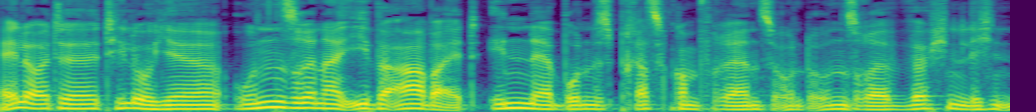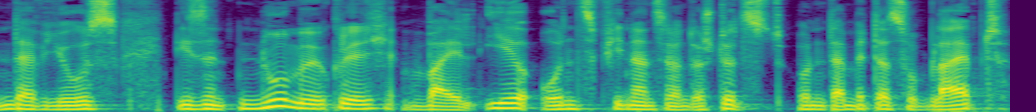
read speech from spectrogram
Hey Leute, Thilo hier. Unsere naive Arbeit in der Bundespressekonferenz und unsere wöchentlichen Interviews, die sind nur möglich, weil ihr uns finanziell unterstützt. Und damit das so bleibt,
